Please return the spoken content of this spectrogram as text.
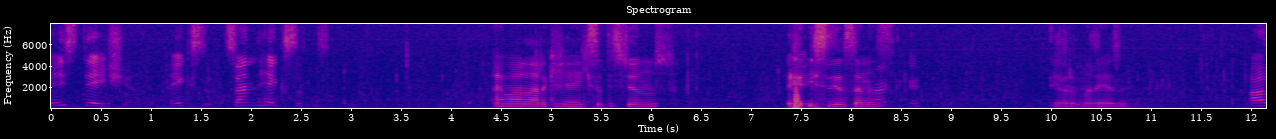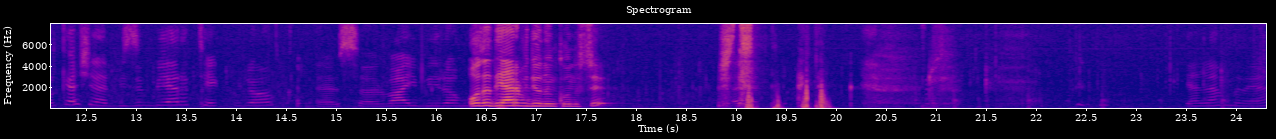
Base Station. Hexit. Sen Hexit. Var arkadaşlar exit istiyorsunuz? İstiyorsanız yorumlara yazın. Arkadaşlar bizim bir ara tek blok e, Survivor'ımız O da diğer videonun konusu. Evet. Gel lan buraya.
